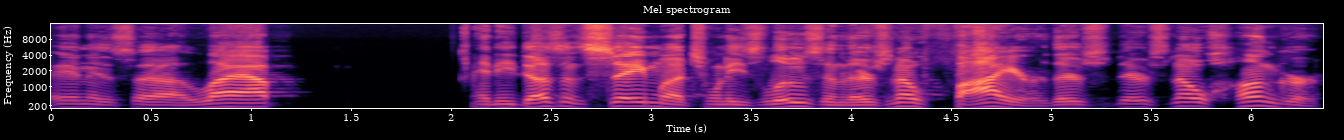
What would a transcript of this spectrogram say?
in his uh, lap, and he doesn't say much when he's losing. There's no fire. There's there's no hunger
